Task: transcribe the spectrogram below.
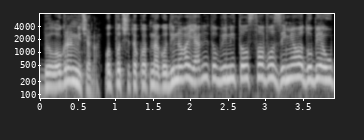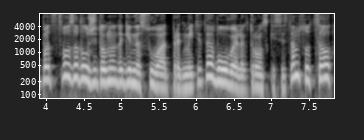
била ограничена. Од почетокот на годинава јавните обвинителства во земјава добија упатство задолжително да ги внесуваат предметите во овој електронски систем со цел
